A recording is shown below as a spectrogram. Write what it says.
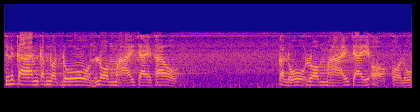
จะในการกำหนดดูลมหายใจเข้า ก็รู้ลมหายใจออกก็รู้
